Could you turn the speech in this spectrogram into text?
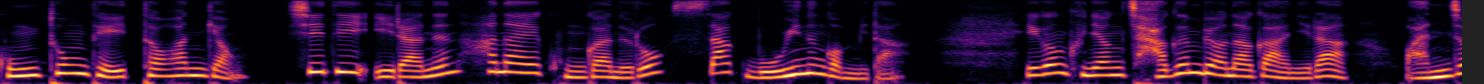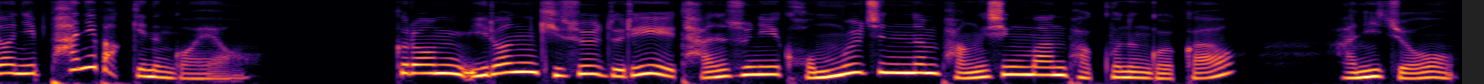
공통 데이터 환경, CD이라는 하나의 공간으로 싹 모이는 겁니다. 이건 그냥 작은 변화가 아니라 완전히 판이 바뀌는 거예요. 그럼 이런 기술들이 단순히 건물 짓는 방식만 바꾸는 걸까요? 아니죠.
